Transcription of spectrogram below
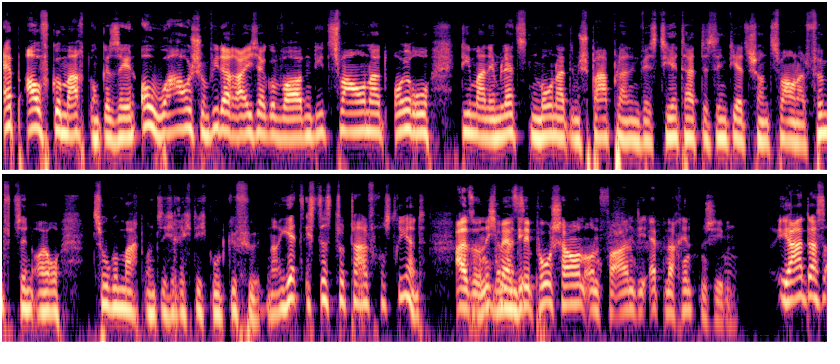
App aufgemacht und gesehen, oh wow, schon wieder reicher geworden. Die 200 Euro, die man im letzten Monat im Sparplan investiert hatte, sind jetzt schon 215 Euro zugemacht und sich richtig gut gefühlt. Ne? Jetzt ist das total frustrierend. Also nicht mehr ins Depot schauen und vor allem die App nach hinten schieben. Ja, das,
